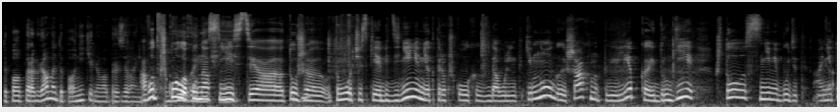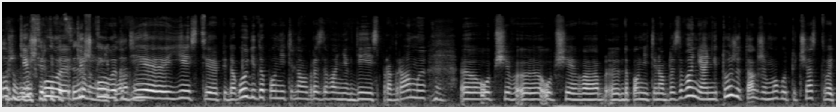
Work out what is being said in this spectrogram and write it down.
допол- программы дополнительного образования. А вот в школах у нас есть а, тоже творческие объединения, в некоторых школах их довольно-таки много, и шахматы, и лепка, и другие. Что с ними будет? Они тоже те будут школы, сертифицированы Те школы, где есть педагоги дополнительного образования, где есть программы э, общего, э, общего дополнительного образования, они тоже также могут участвовать,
